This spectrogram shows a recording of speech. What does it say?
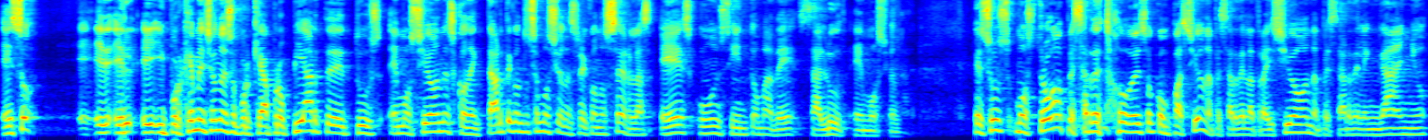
Eso, ¿y por qué menciono eso? Porque apropiarte de tus emociones, conectarte con tus emociones, reconocerlas, es un síntoma de salud emocional. Jesús mostró a pesar de todo eso compasión, a pesar de la traición, a pesar del engaño,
